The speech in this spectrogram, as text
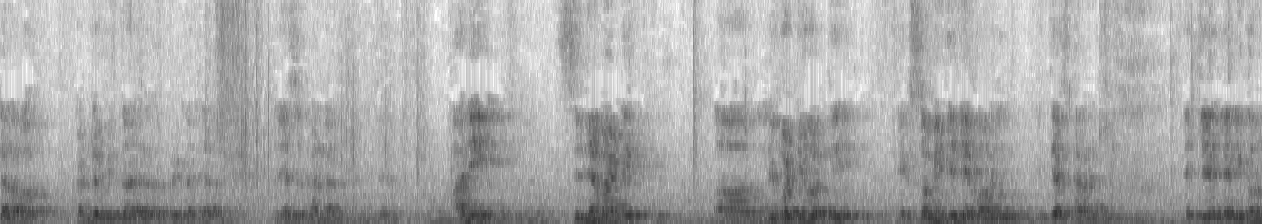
करावं. खंडपीठ पीठाच्या म्हणजे असं म्हणजे. आणि सिनेमॅटिक लिबर्टीवरती एक समिती नेमावी इतिहासकारांची त्याचे जेणेकरून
